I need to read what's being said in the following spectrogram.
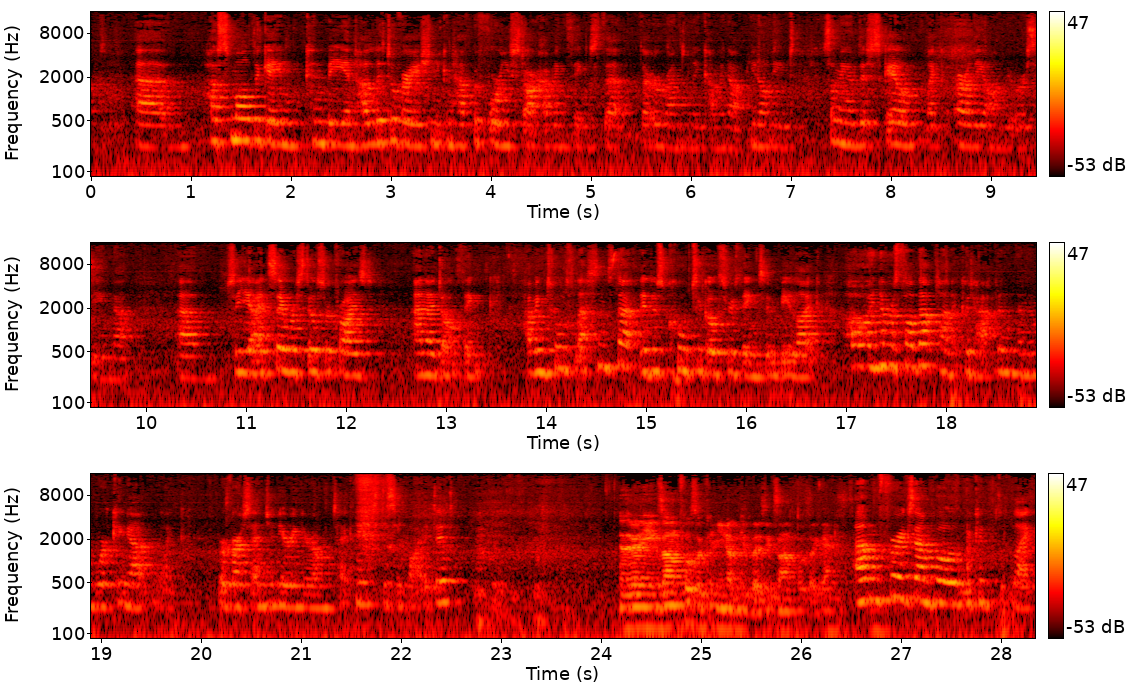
um, how small the game can be and how little variation you can have before you start having things that, that are randomly coming up. You don't need something of this scale like early on we were seeing that. Um, so yeah, I'd say we're still surprised, and I don't think having tools lessens that. It is cool to go through things and be like, oh, I never thought that planet could happen, and then working out like reverse engineering your own techniques to see why it did. Are there any examples, or can you not give those examples? I guess. Um, for example, we could like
